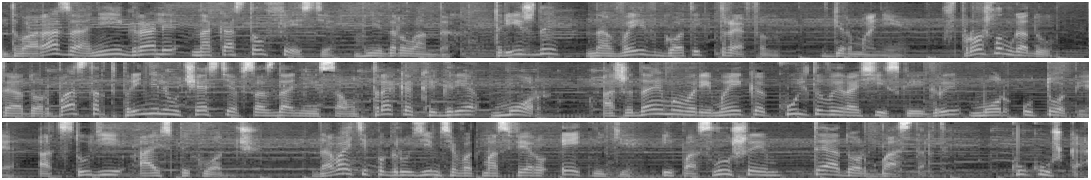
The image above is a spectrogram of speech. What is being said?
Два раза они играли на Кастелфесте в Нидерландах, трижды на Wave Gothic Treffen в Германии. В прошлом году Теодор Бастард приняли участие в создании саундтрека к игре «Мор», ожидаемого ремейка культовой российской игры «Мор Утопия» от студии Ice Peak Lodge. Давайте погрузимся в атмосферу этники и послушаем Теодор Бастард. Кукушка.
